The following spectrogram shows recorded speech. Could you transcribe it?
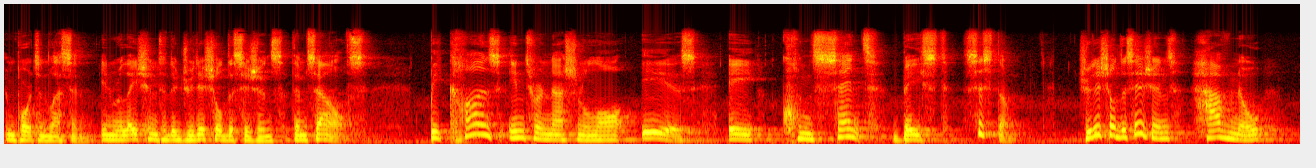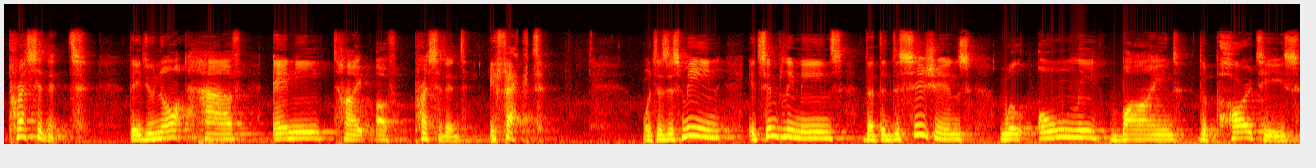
important lesson, in relation to the judicial decisions themselves. Because international law is a consent based system, Judicial decisions have no precedent. They do not have any type of precedent effect. What does this mean? It simply means that the decisions will only bind the parties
